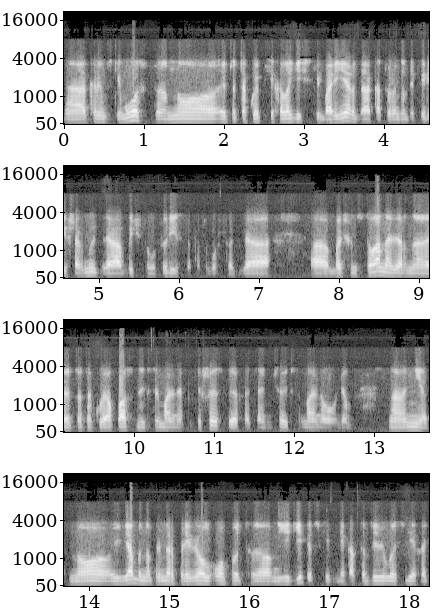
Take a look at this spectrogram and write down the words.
э, Крымский мост, но это такой психологический барьер, да, который надо перешагнуть для обычного туриста, потому что для большинства, наверное, это такое опасное экстремальное путешествие, хотя ничего экстремального в нем нет. Но я бы, например, привел опыт э, египетский. Мне как-то довелось ехать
